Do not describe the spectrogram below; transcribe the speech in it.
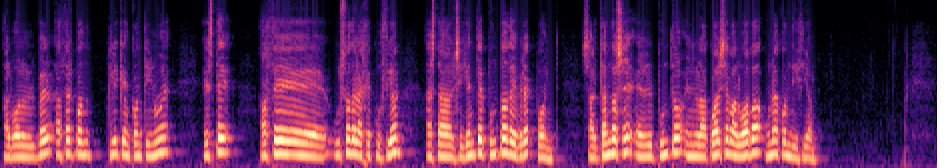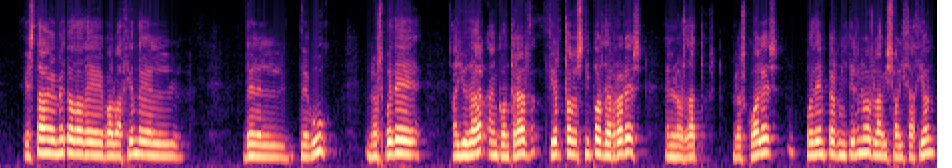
al volver a hacer clic en continúe, este hace uso de la ejecución hasta el siguiente punto de breakpoint, saltándose el punto en el cual se evaluaba una condición. Este método de evaluación del, debug nos puede ayudar a encontrar ciertos tipos de errores en los datos, los cuales pueden permitirnos la visualización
